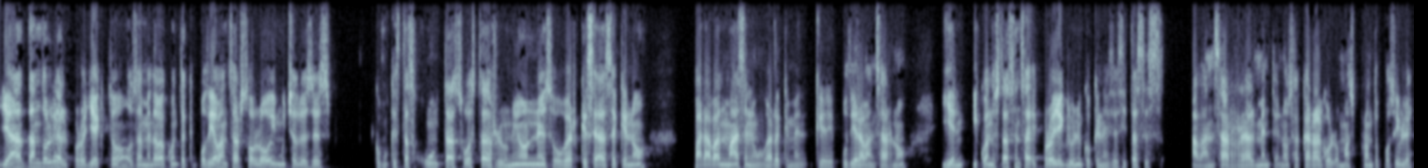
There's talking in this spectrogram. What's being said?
ya dándole al proyecto, o sea, me daba cuenta que podía avanzar solo y muchas veces como que estas juntas o estas reuniones o ver qué se hace, qué no, paraban más en lugar de que, me, que pudiera avanzar, ¿no? Y, en, y cuando estás en Side Project, lo único que necesitas es avanzar realmente, ¿no? Sacar algo lo más pronto posible,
